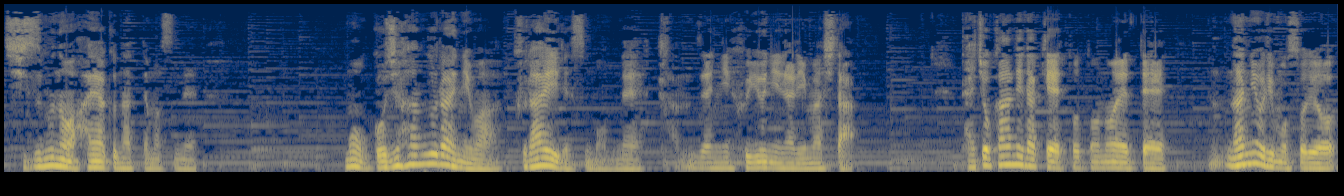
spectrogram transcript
沈むのは早くなってますね。もう5時半ぐらいには暗いですもんね。完全に冬になりました。体調管理だけ整えて、何よりもそれを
